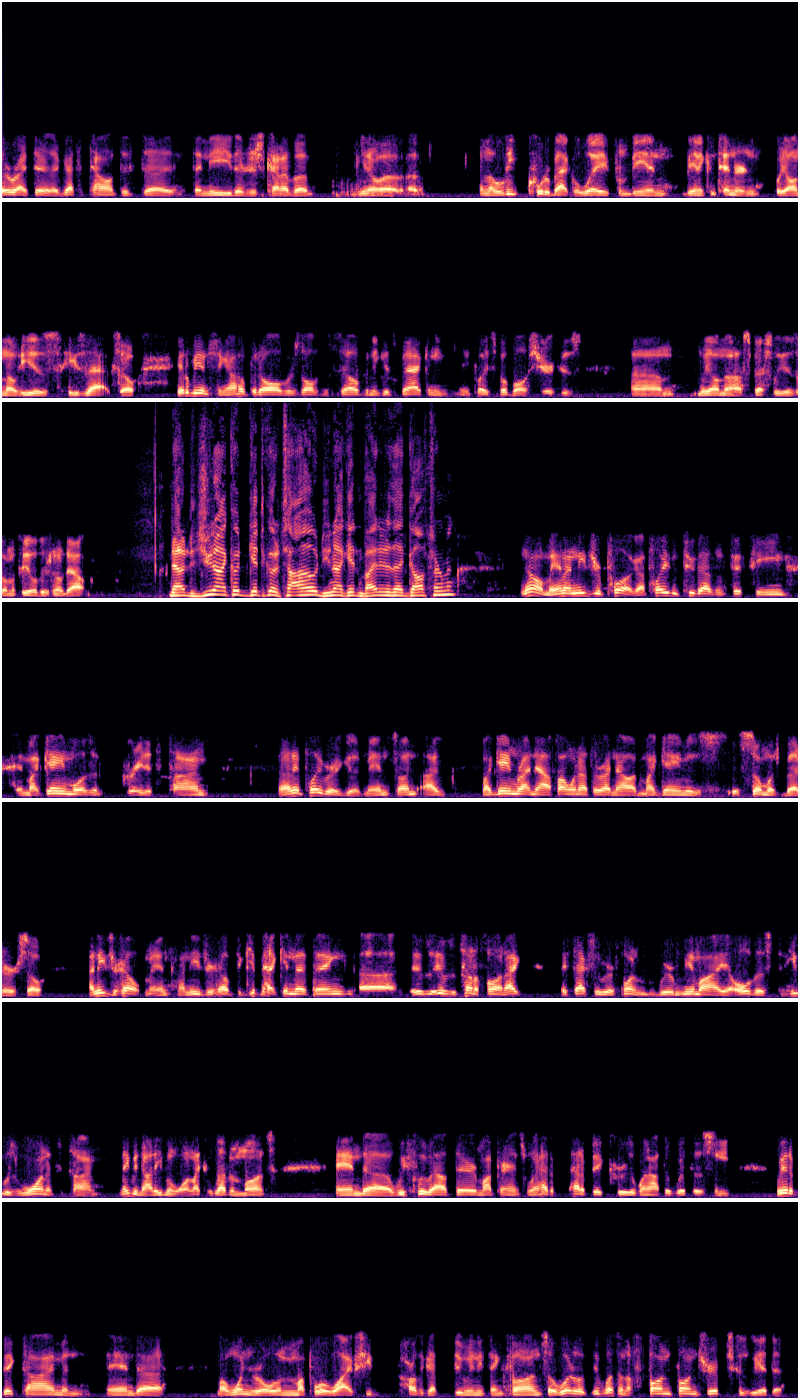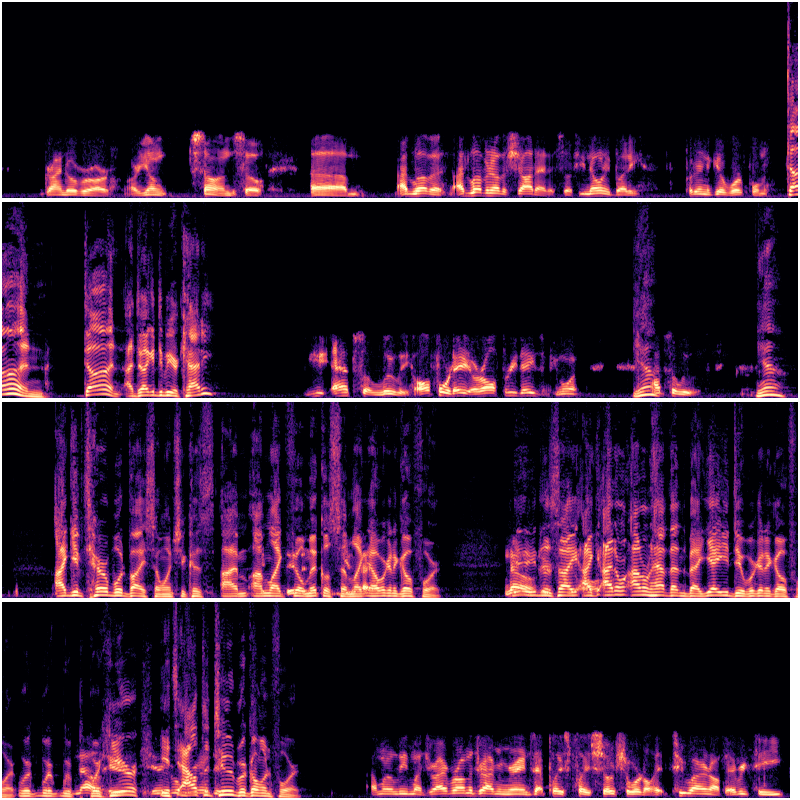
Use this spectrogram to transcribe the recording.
they're right there. They've got the talent that uh, they need. They're just kind of a you know a, a an elite quarterback away from being being a contender, and we all know he is he's that. So it'll be interesting. I hope it all resolves itself and he gets back and he, and he plays football this year because um, we all know how special he is on the field. There's no doubt. Now, did you not get to go to Tahoe? Did you not get invited to that golf tournament? No, man, I need your plug. I played in 2015, and my game wasn't great at the time. I didn't play very good, man. So I, I my game right now, if I went out there right now, my game is is so much better. So I need your help, man. I need your help to get back in that thing. Uh, it, was, it was a ton of fun. I it's actually we were fun. We were me and my oldest. He was one at the time, maybe not even one, like 11 months. And uh, we flew out there. My parents went had a had a big crew that went out there with us, and we had a big time. And and uh, my one year old and my poor wife, she hardly got to do anything fun. So what it wasn't a fun fun trip because we had to grind over our our young son. So um, I'd love a I'd love another shot at it. So if you know anybody, put in a good word for me. Done, done. Uh, do I get to be your caddy? Yeah, absolutely, all four days or all three days if you want. Yeah, absolutely. Yeah, I give terrible advice. I want you because I'm I'm like It- Phil it- Mickelson. I'm like, now we're gonna go for it. No, Yeah, here's listen, I, I, don't I don't have that in the bag. Yeah, you do. We're gonna go for it. We're we're we're, No, we're here. here's it's we're altitude. We're going for it. I'm going to leave my driver on the driving range. That place plays so short. I'll hit two iron off every tee.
